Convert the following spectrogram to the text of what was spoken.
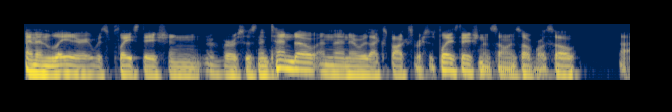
and then later it was PlayStation versus Nintendo, and then it was Xbox versus PlayStation, and so on and so forth. So uh,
